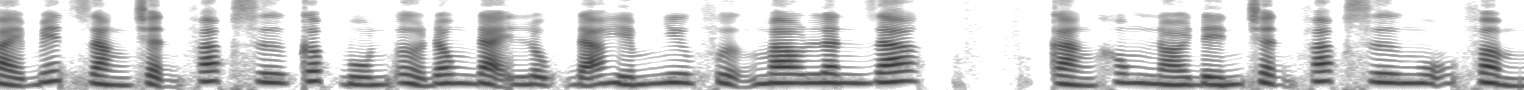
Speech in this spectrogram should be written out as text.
Phải biết rằng trận pháp sư cấp 4 ở Đông Đại Lục đã hiếm như phượng mao lân giác. Càng không nói đến trận pháp sư ngũ phẩm,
